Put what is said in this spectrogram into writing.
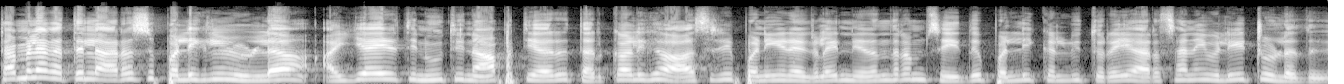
தமிழகத்தில் அரசு பள்ளிகளில் உள்ள ஐயாயிரத்தி நூற்றி நாற்பத்தி ஆறு தற்காலிக ஆசிரியர் பணியிடங்களை நிரந்தரம் செய்து பள்ளிக் கல்வித்துறை அரசாணை வெளியிட்டுள்ளது.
